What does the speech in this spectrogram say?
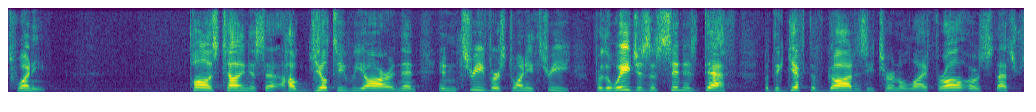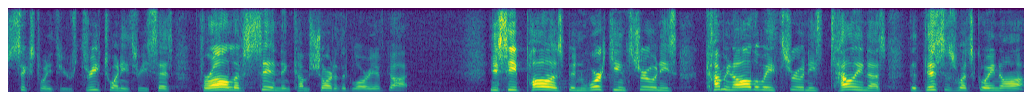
20. Paul is telling us how guilty we are. And then in 3 verse 23, for the wages of sin is death, but the gift of God is eternal life. For all, or that's 623. 323 says, for all have sinned and come short of the glory of God. You see, Paul has been working through and he's coming all the way through and he's telling us that this is what's going on.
